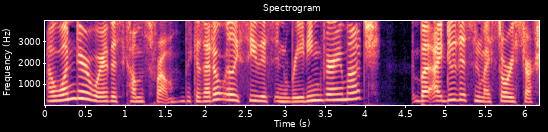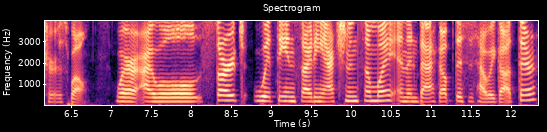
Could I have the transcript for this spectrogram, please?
I wonder where this comes from because I don't really see this in reading very much, but I do this in my story structure as well, where I will start with the inciting action in some way and then back up. This is how we got there.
